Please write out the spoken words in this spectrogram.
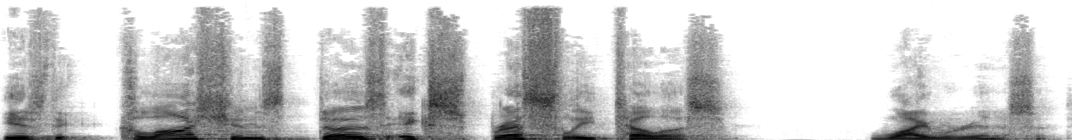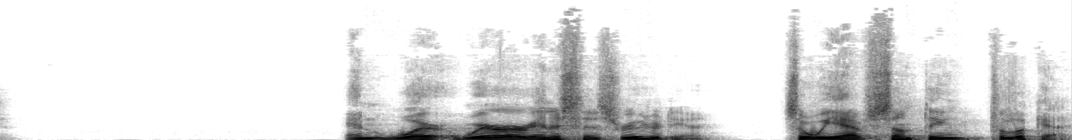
is that Colossians does expressly tell us why we're innocent and where, where our innocence rooted in. So we have something to look at.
